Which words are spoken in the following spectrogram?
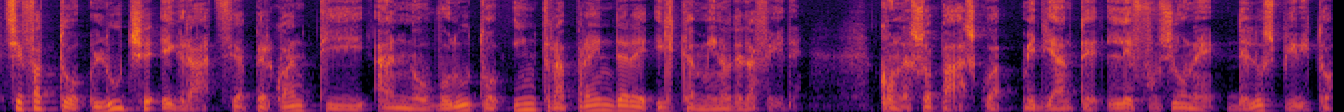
si è fatto luce e grazia per quanti hanno voluto intraprendere il cammino della fede. Con la sua Pasqua, mediante l'effusione dello Spirito,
